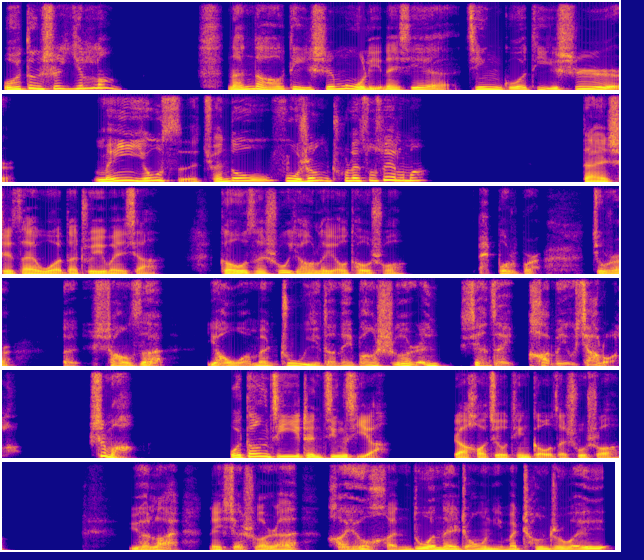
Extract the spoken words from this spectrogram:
我顿时一愣，难道帝师墓里那些金国帝师没有死，全都复生出来作祟了吗？但是在我的追问下。狗子叔摇了摇头说：“哎，不是不是，就是，呃，上次要我们注意的那帮蛇人，现在他们有下落了，是吗？”我当即一阵惊喜啊！然后就听狗子叔说：“原来那些蛇人还有很多那种你们称之为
